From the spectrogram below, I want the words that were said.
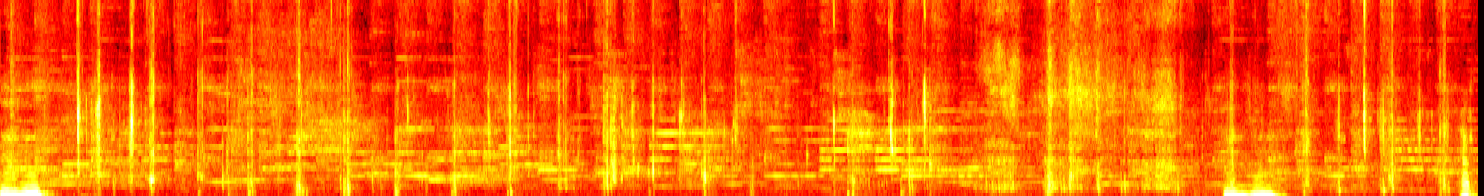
อืมอืม ครับ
